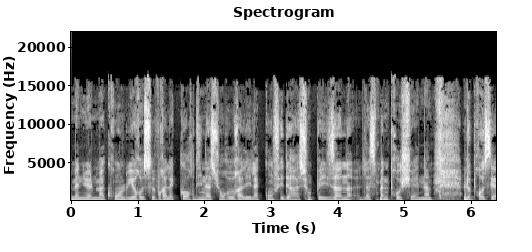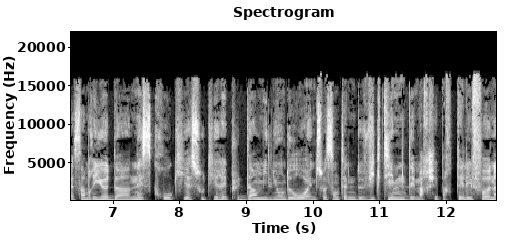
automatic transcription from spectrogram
Emmanuel Macron, lui, recevra la coordination rurale et la confédération paysanne la semaine prochaine. Le procès à Saint-Brieuc d'un escroc qui a soutiré plus d'un million d'euros à une soixantaine de victimes des marchés par téléphone.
